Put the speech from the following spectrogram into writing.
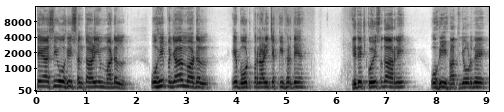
ਤੇ ਅਸੀਂ ਉਹੀ 47 ਮਾਡਲ, ਉਹੀ 50 ਮਾਡਲ ਇਹ ਵੋਟ ਪ੍ਰਣਾਲੀ ਚੱਕੀ ਫਿਰਦੇ ਆ। ਇਹਦੇ 'ਚ ਕੋਈ ਸੁਧਾਰ ਨਹੀਂ। ਉਹੀ ਹੱਥ ਜੋੜਨੇ,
